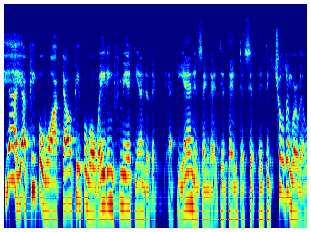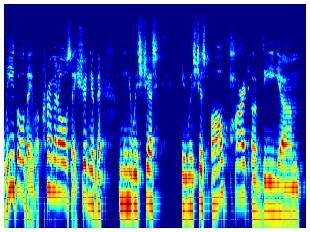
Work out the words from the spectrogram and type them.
Yeah, yeah. People walked out. People were waiting for me at the end of the at the end and saying that they, they, they, the children were illegal. They were criminals. They shouldn't have been. I mean, it was just it was just all part of the. Um,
